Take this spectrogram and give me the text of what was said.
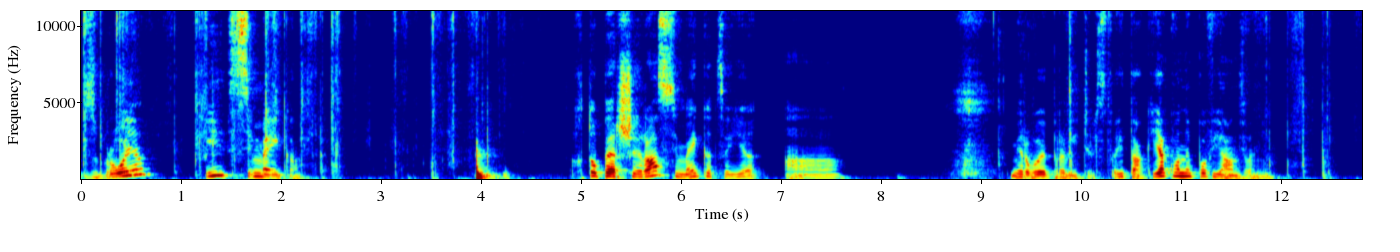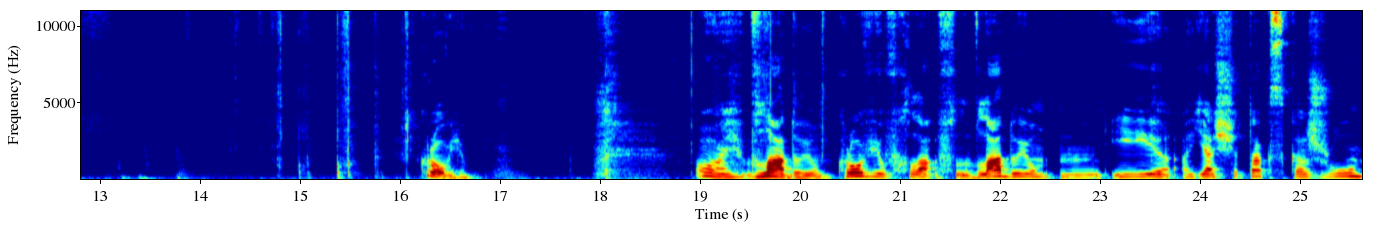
зброя і сімейка. Хто перший раз сімейка це є мірове правительство. І так, як вони пов'язані? Кров'ю. Ой, владою, кров'ю, вхла- владою. І я ще так скажу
